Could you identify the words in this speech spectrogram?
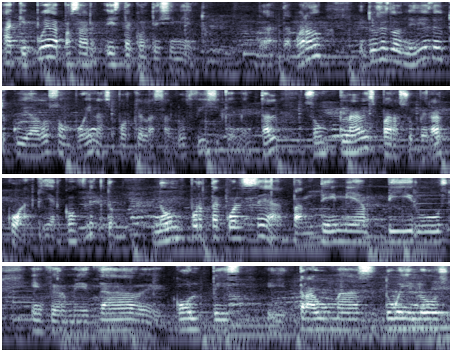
a que pueda pasar este acontecimiento. ¿De acuerdo? Entonces las medidas de autocuidado son buenas porque la salud física y mental son claves para superar cualquier conflicto, no importa cuál sea, pandemia, virus, enfermedad, eh, golpes, eh, traumas, duelos,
